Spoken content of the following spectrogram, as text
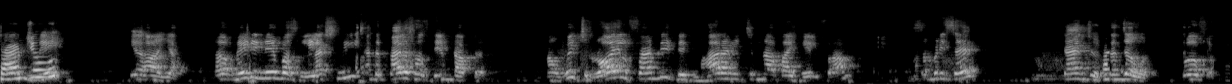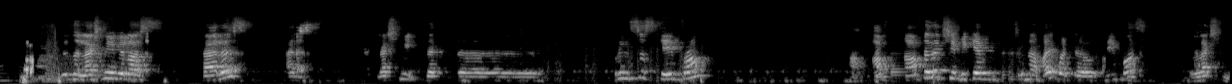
Tanjore? Yeah, yeah. Her maiden name was Lakshmi and the palace was named after her. Now, which royal family did Maharani Chinnabai hail from? Somebody said Tanjore, Tanjore. Perfect. This is the Lakshmi Vilas Palace and Lakshmi, that uh, princess came from After that, she became Chinnabai, but her name was Lakshmi.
